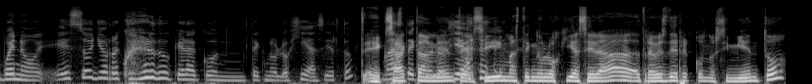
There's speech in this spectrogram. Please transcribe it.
Bueno, eso yo recuerdo que era con tecnología, ¿cierto? Exactamente, sí, más tecnología será a través de reconocimiento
